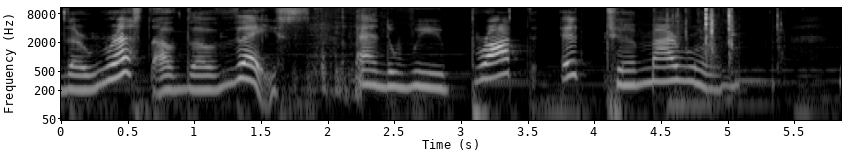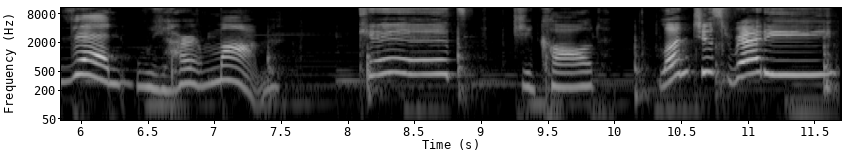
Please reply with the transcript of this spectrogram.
the rest of the vase and we brought it to my room. Then we heard Mom. Kids, she called. Lunch is ready.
